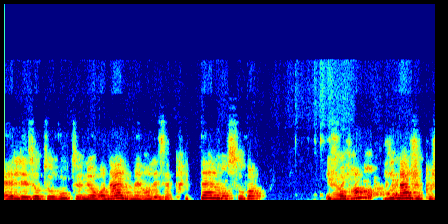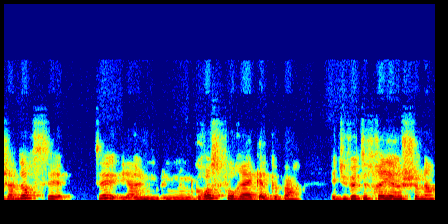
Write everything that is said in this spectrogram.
les autoroutes neuronales, mais on les a pris tellement souvent. Il faut vraiment. L'image que j'adore, c'est, tu sais, il y a une, grosse forêt quelque part et tu veux te frayer un chemin.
